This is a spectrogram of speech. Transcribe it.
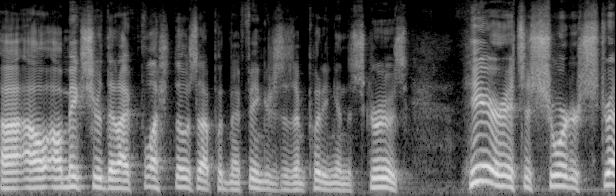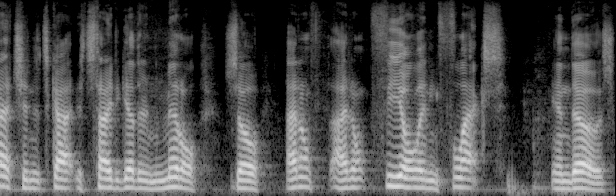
uh, I'll, I'll make sure that I flush those up with my fingers as I'm putting in the screws. Here it's a shorter stretch and it's got it's tied together in the middle, so I don't I don't feel any flex in those.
